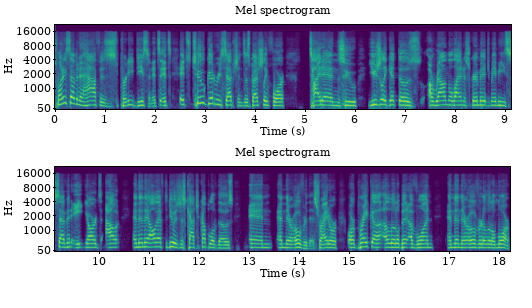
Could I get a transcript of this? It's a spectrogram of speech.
27 and a half is pretty decent. It's it's it's two good receptions, especially for tight ends who usually get those around the line of scrimmage, maybe seven, eight yards out, and then they all they have to do is just catch a couple of those and and they're over this, right? Or or break a, a little bit of one and then they're over it a little more.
